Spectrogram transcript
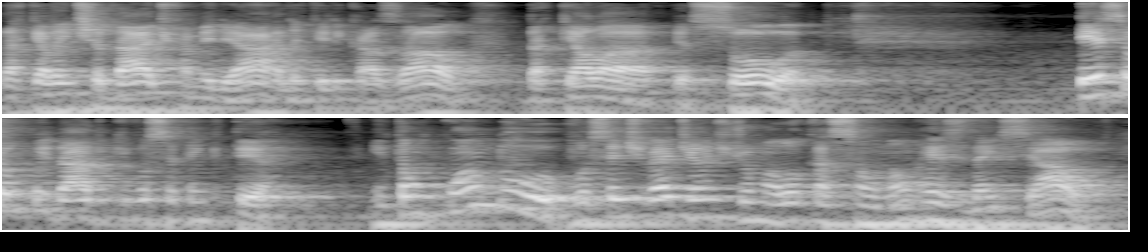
daquela entidade familiar, daquele casal, daquela pessoa. Esse é o cuidado que você tem que ter. Então, quando você estiver diante de uma locação não residencial,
